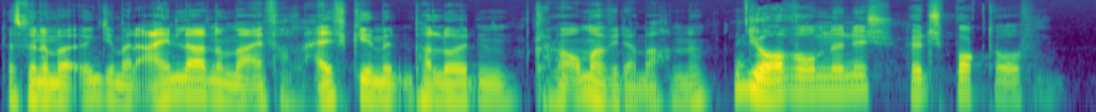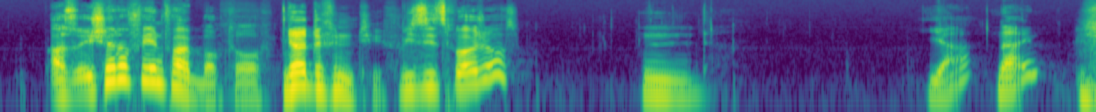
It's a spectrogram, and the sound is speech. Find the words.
dass wir nochmal irgendjemand einladen und mal einfach live gehen mit ein paar Leuten, können wir auch mal wieder machen, ne? ja, warum denn nicht? Hätte ich Bock drauf. Also ich hätte auf jeden Fall Bock drauf. Ja, definitiv. Wie sieht's bei euch aus? Hm. Ja? Nein?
